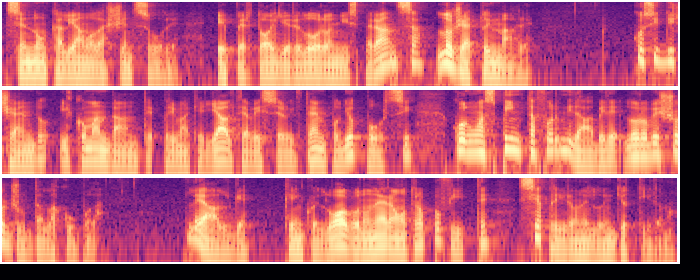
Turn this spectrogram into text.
se non caliamo l'ascensore, e per togliere loro ogni speranza lo getto in mare. Così dicendo, il comandante, prima che gli altri avessero il tempo di opporsi, con una spinta formidabile lo rovesciò giù dalla cupola. Le alghe, che in quel luogo non erano troppo fitte, si aprirono e lo inghiottirono.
